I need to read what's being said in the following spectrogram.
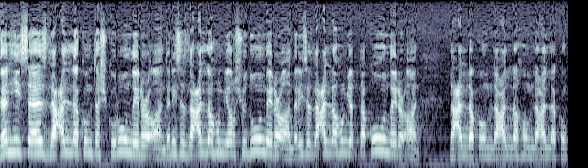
Then he says لعلكم تشكرون later on. Then he says لعلهم يرشدون later on. Then he says لعلهم يتقون later on. لعلكم لعلهم لعلكم.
